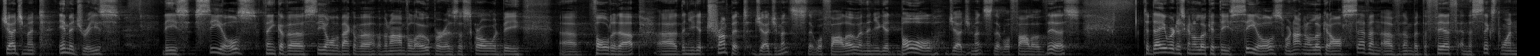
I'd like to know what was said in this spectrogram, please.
judgment imageries these seals, think of a seal on the back of, a, of an envelope or as a scroll would be uh, folded up. Uh, then you get trumpet judgments that will follow, and then you get bowl judgments that will follow this. Today we're just going to look at these seals. We're not going to look at all seven of them, but the fifth and the sixth one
